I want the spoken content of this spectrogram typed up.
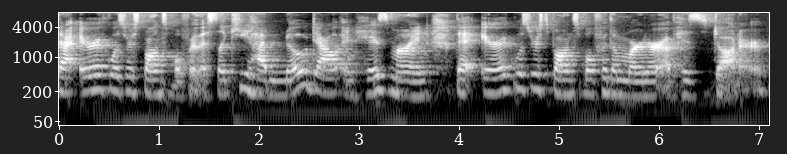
that Eric was responsible for this. Like he had no doubt in his mind that Eric was responsible for the murder of his daughter.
